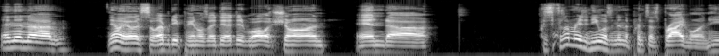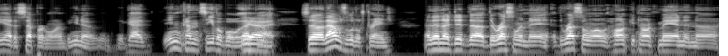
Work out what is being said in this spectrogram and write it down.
and then um, the only other celebrity panels I did, I did Wallace Shawn, and because for some reason he wasn't in the Princess Bride one, he had a separate one. But you know, the guy inconceivable that Yeah. guy. So that was a little strange. And then I did the the wrestling man, the wrestling one with Honky Tonk Man and uh,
